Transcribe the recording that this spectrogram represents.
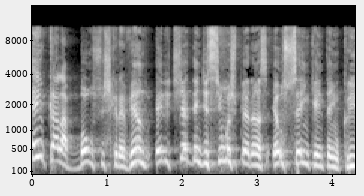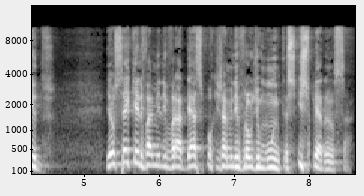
em calabouço escrevendo, ele tinha dentro de si uma esperança. Eu sei em quem tenho crido. Eu sei que ele vai me livrar dessa porque já me livrou de muitas. Esperança.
